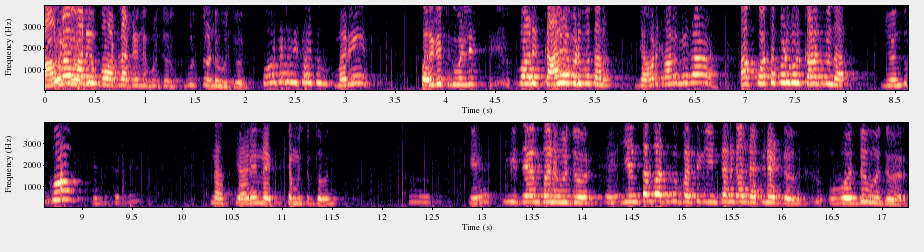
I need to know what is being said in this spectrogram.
మళ్ళా మరి పోట్లాడింది హుజూర్. కూర్చోండి హుజూర్. పోవటానికి కాదు. మరి? పరిగెత్తుకు వెళ్ళి వాడి కాళ్ళ పడిపోతాను. ఎవరి కాళ్ళ మీద? ఆ కొత్త పడుకుని కాళ్ళ మీద. ఎందుకు? ఎందుకంటే నా ప్యారీ నాకు ఏ? ఇదేం పని హుజూర్? ఇంత బతుకు బతికి ఇంటనకాలు చచ్చినట్టు. వద్దు హుజూర్.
